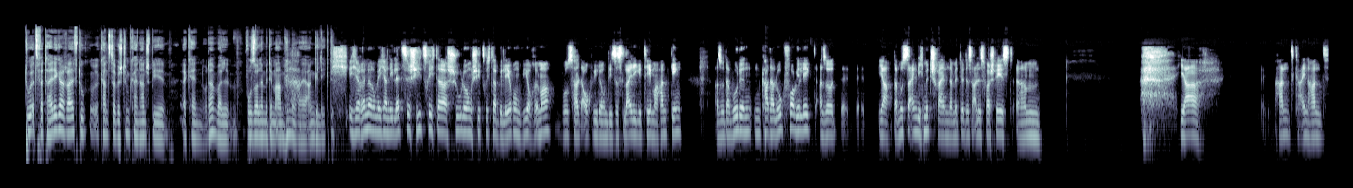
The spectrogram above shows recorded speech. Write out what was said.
Du als Verteidiger, Ralf, du kannst da bestimmt kein Handspiel erkennen, oder? Weil wo soll er mit dem Arm hin? Da war er angelegt. Ich, ich erinnere mich an die letzte Schiedsrichterschulung, Schiedsrichterbelehrung, wie auch immer, wo es halt auch wieder um dieses leidige Thema Hand ging. Also da wurde ein, ein Katalog vorgelegt. Also ja, da musst du eigentlich mitschreiben, damit du das alles verstehst. Ähm, ja, Hand, kein Hand.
